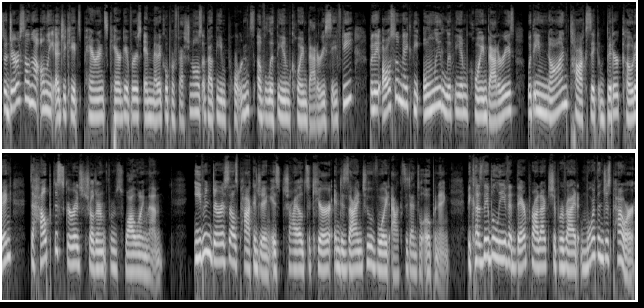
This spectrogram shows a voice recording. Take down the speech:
So, Duracell not only educates parents, caregivers, and medical professionals about the importance of lithium coin battery safety, but they also make the only lithium coin batteries with a non toxic bitter coating to help discourage children from swallowing them. Even Duracell's packaging is child secure and designed to avoid accidental opening. Because they believe that their product should provide more than just power,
